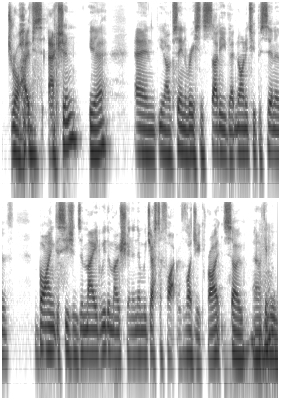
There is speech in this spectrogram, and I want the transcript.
drives action. Yeah. And, you know, I've seen a recent study that 92% of buying decisions are made with emotion and then we justify it with logic, right? So mm-hmm. I think mm-hmm.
